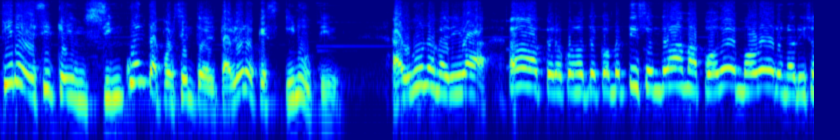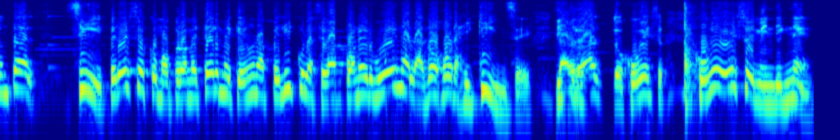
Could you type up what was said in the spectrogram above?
Quiere decir que hay un 50% del tablero que es inútil. Alguno me dirá, ah, pero cuando te convertís en drama podés mover en horizontal. Sí, pero eso es como prometerme que en una película se va a poner buena a las 2 horas y 15. La verdad, lo jugué eso, jugué eso y me indigné.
